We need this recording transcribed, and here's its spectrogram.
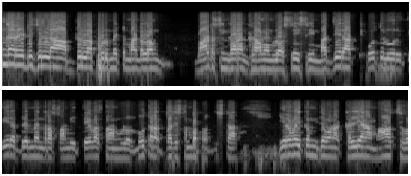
రంగారెడ్డి జిల్లా అబ్దుల్లాపూర్ మెట్ మండలం బాటసింగారం గ్రామంలో శ్రీ శ్రీ మధ్విరాట్ పోతులూరు వీర బ్రహ్మేంద్ర స్వామి దేవస్థానంలో నూతన ధ్వజస్తంభ ప్రతిష్ట ఇరవై తొమ్మిదవ కళ్యాణ మహోత్సవ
